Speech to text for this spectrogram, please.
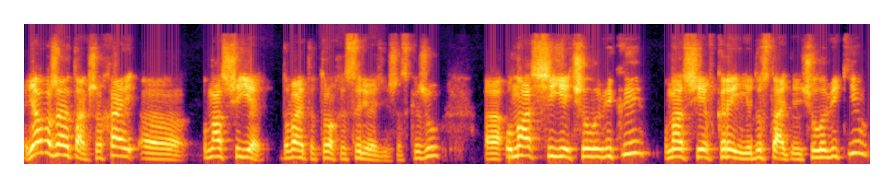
Я вважаю так, що хай е, у нас ще є, давайте трохи серйозніше скажу. Е, у нас ще є чоловіки, у нас ще є в країні достатньо чоловіків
